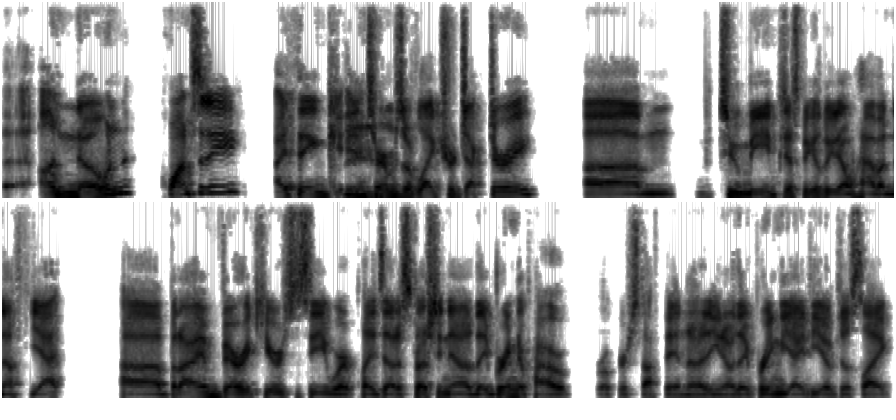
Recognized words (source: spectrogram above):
uh, unknown quantity. I think mm. in hmm. terms of like trajectory, um, to me, just because we don't have enough yet. Uh, but I am very curious to see where it plays out, especially now they bring the power broker stuff in. Uh, you know, they bring the idea of just like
